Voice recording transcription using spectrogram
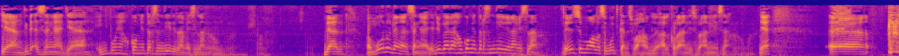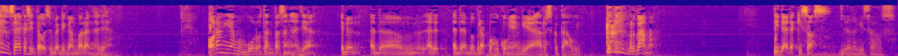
yang tidak sengaja ini punya hukumnya tersendiri dalam Islam Ya dan membunuh dengan sengaja juga ada hukumnya tersendiri dalam Islam. Jadi semua Allah sebutkan subhanallah Al-Qur'an di surah An-Nisa. Ya. Eh, saya kasih tahu sebagai gambaran saja. Orang yang membunuh tanpa sengaja ada ada ada beberapa hukum yang dia harus ketahui. Pertama, tidak ada kisos, Tidak lagi saus.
